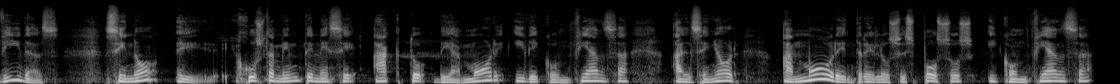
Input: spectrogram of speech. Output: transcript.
vidas, sino eh, justamente en ese acto de amor y de confianza al Señor, amor entre los esposos y confianza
